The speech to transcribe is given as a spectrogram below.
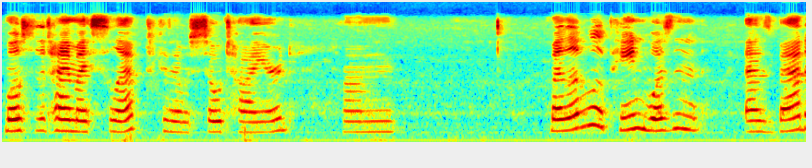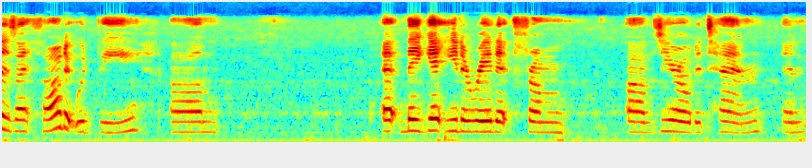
Most of the time I slept because I was so tired. Um, my level of pain wasn't as bad as I thought it would be. Um, they get you to rate it from um, 0 to 10, and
